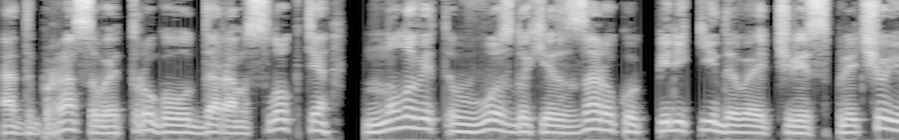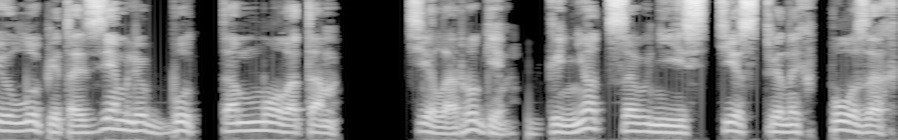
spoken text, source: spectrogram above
Отбрасывает трогу ударом с локтя, но ловит в воздухе за руку, перекидывает через плечо и лупит о землю, будто молотом. Тело Роги гнется в неестественных позах.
